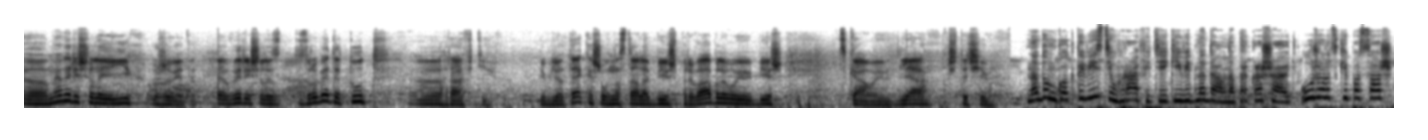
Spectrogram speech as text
Е, Ми вирішили їх оживити. Вирішили зробити тут е, графіті бібліотеки, щоб вона стала більш привабливою, більш цікавою для читачів. На думку активістів, графіті, які віднедавна прикрашають Ужгородський пасаж,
